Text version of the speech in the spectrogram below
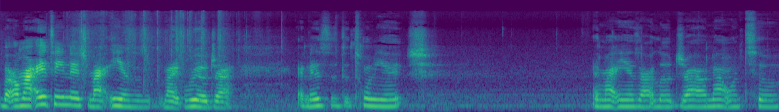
But on my 18 inch, my ends is like real dry. And this is the 20 inch. And my ends are a little dry on that one too.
